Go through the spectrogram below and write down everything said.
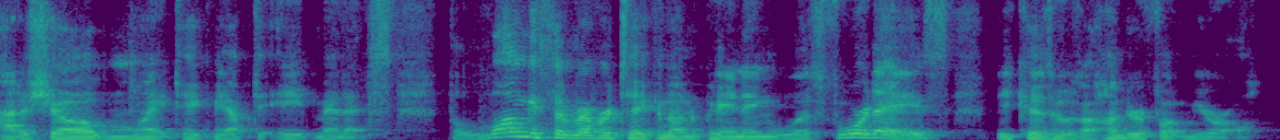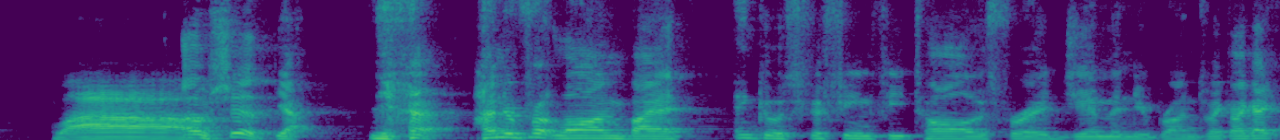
at a show, might take me up to eight minutes. The longest I've ever taken on a painting was four days because it was a hundred foot mural. wow. Oh shit. Yeah. Yeah. Hundred foot long by I think it was 15 feet tall. It was for a gym in New Brunswick. Like I,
